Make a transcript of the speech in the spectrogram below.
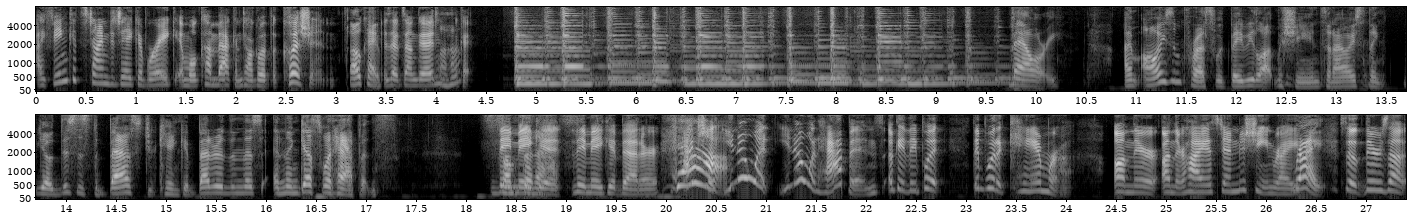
I think it's time to take a break, and we'll come back and talk about the cushion. Okay. Does that sound good? Uh-huh. Okay. Mallory, I'm always impressed with baby lock machines, and I always think, yo, this is the best. You can't get better than this. And then guess what happens? They make Something it. They make it better. Yeah. Actually, you know what? You know what happens? Okay, they put they put a camera on their on their highest end machine, right? Right. So there's a.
